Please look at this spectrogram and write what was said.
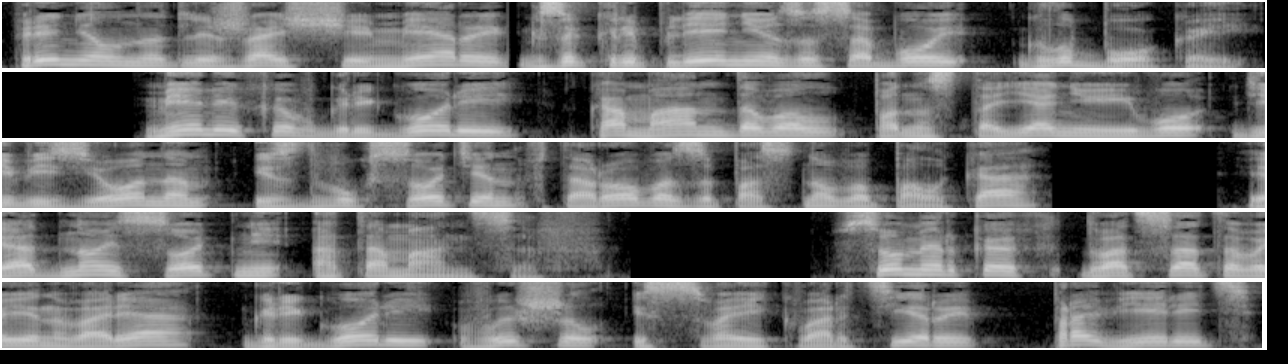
принял надлежащие меры к закреплению за собой глубокой. Мелихов Григорий командовал по настоянию его дивизионом из двух сотен второго запасного полка и одной сотни атаманцев. В сумерках 20 января Григорий вышел из своей квартиры проверить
